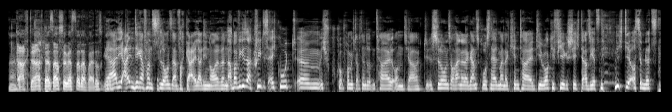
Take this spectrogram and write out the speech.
ja. Ach, da, da ist auch Silvester dabei. Das geht. Ja, die alten Dinger von Stallone sind einfach geiler, die neueren. Aber wie gesagt, Creed ist echt gut. Ähm, ich freue mich auf den dritten Teil. Und ja, die- Stallone ist auch einer der ganz großen Helden meiner Kindheit. Die Rocky 4 Geschichte, also jetzt nicht, nicht die aus dem letzten,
